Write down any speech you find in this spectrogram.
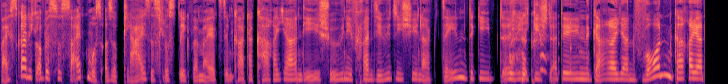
Weiß gar nicht, ob es so sein muss. Also klar ist es lustig, wenn man jetzt dem Kater Karajan die schöne französische Akzente gibt, äh, die Stadt in Karajan von Karajan.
